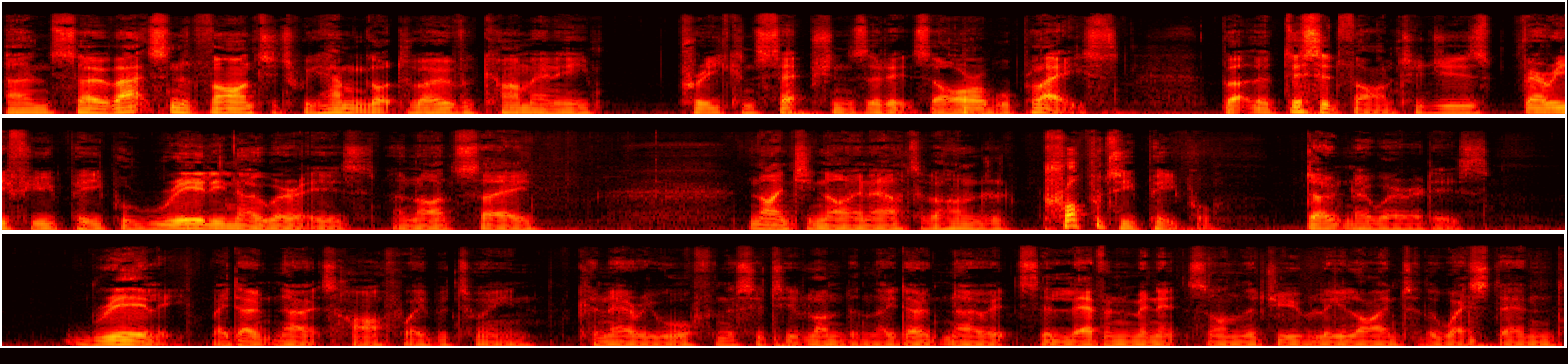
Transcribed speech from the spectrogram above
and so that's an advantage. We haven't got to overcome any preconceptions that it's a horrible place. But the disadvantage is very few people really know where it is. And I'd say 99 out of 100 property people don't know where it is. Really, they don't know it's halfway between Canary Wharf and the City of London. They don't know it's 11 minutes on the Jubilee line to the West End,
